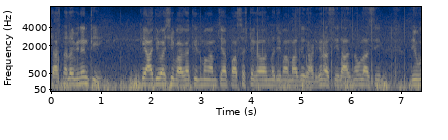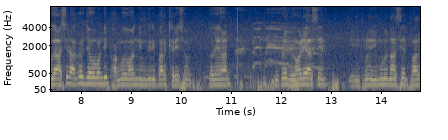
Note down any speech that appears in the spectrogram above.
शासनाला विनंती की आदिवासी भागातील मग आमच्या पासष्ट गावांमध्ये मग माझं घाटघर असेल आजनवला असेल देवला असेल आगर जळवंडी फांगोगाव निमगिरी पार खेरेश्वर तळेरान इकडे भिवाडे असेल इकडे इंगळून असेल पार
